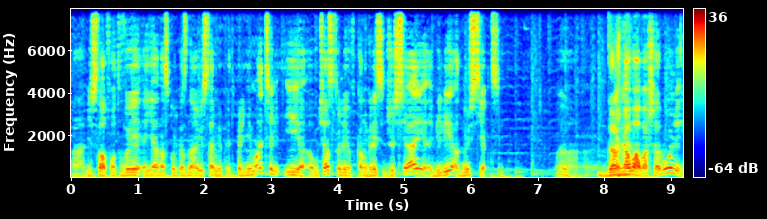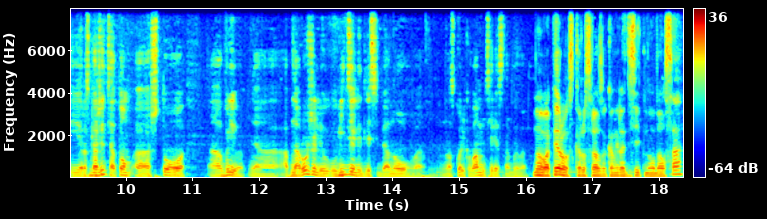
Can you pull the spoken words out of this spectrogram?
А, Вячеслав, вот вы, я насколько знаю, и сами предприниматель, и участвовали в конгрессе GCI, вели одну из секций. А, Даже Какова ваша роль? И расскажите mm-hmm. о том, а, что а, вы обнаружили, увидели для себя нового, насколько вам интересно было. Ну, во-первых, скажу сразу, конгресс действительно удался.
